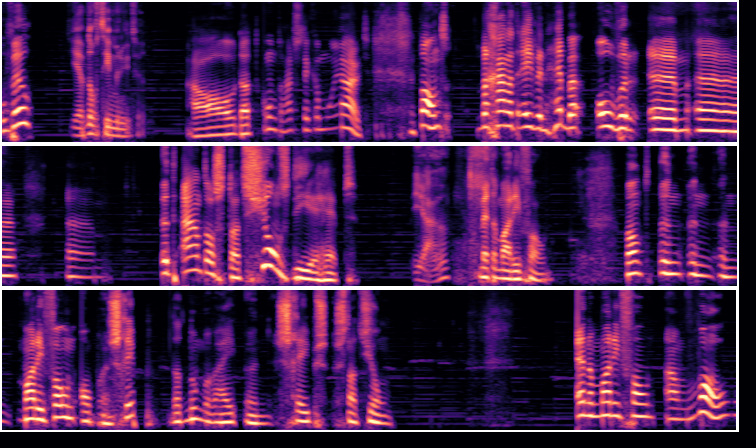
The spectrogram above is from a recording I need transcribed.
hoeveel? Je hebt nog tien minuten. Oh, dat komt hartstikke mooi uit. Want we gaan het even hebben over ehm, eh, ehm, het aantal stations die je hebt Ja. met een marifoon. Want een, een, een marifoon op een schip, dat noemen wij een scheepsstation. En een marifoon aan wal.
